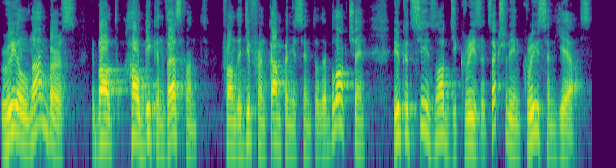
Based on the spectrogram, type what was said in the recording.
real numbers about how big investment from the different companies into the blockchain, you could see it's not decrease, it's actually increase in years.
